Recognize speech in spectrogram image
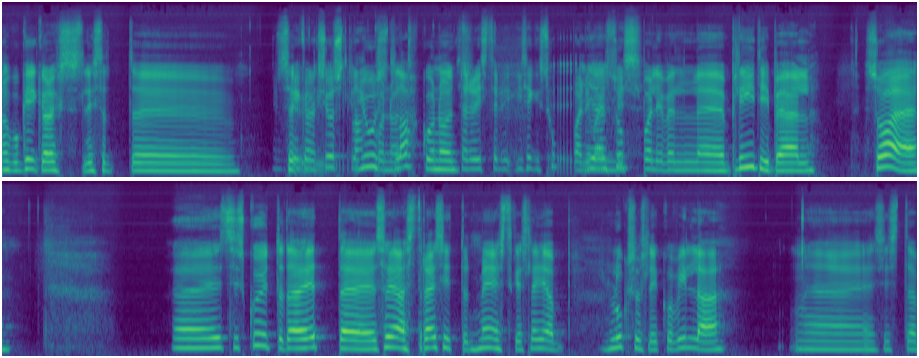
nagu keegi oleks lihtsalt äh, see, keegi oleks just lahkunud, just lahkunud. seal vist oli isegi supp oli valmis. supp oli veel äh, pliidi peal, soe. Äh, siis kujutada ette sõjast räsitud meest, kes leiab luksusliku villa, siis ta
